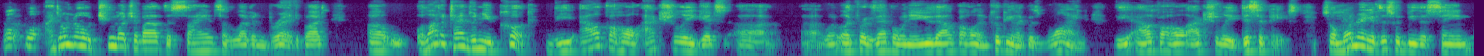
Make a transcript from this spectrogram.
Well, well, I don't know too much about the science of leavened bread, but uh, a lot of times when you cook, the alcohol actually gets uh, uh, like for example, when you use alcohol in cooking, like with wine, the alcohol actually dissipates. So I'm wondering if this would be the same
